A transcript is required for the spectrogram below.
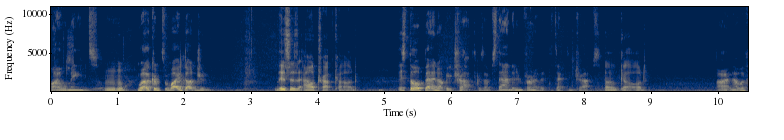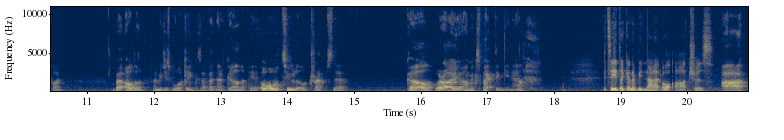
By all means. hmm Welcome to my dungeon. this is our trap card. This door better not be trapped because I'm standing in front of it detecting traps. Oh god. All right, now we're fine. But hold on, let me just walk in because I bet that girl appeared. Oh, two little traps there. Girl, where are you? I'm expecting you now. It's either going to be that or archers. Ah,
